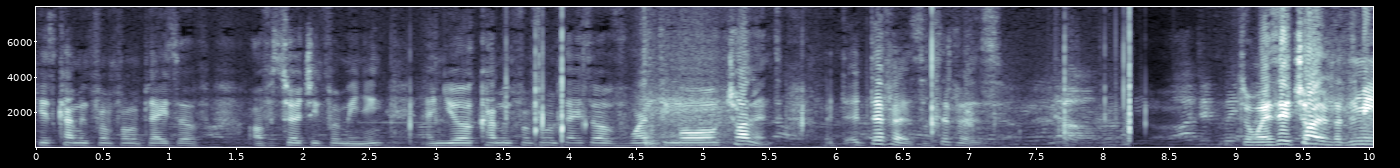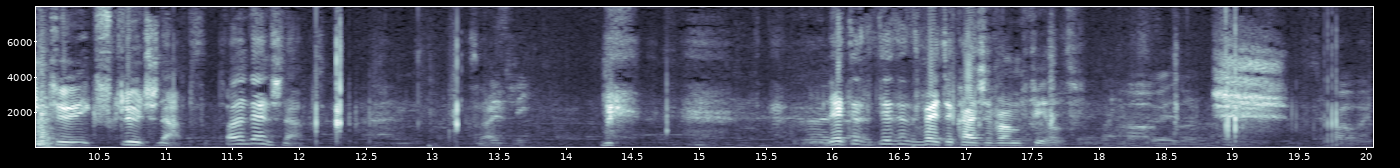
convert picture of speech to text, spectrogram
He's coming from from a place of, of searching for meaning, and you're coming from from a place of wanting more challenge. It, it differs. It differs. No, logically. So when I say challenge, that doesn't mean to exclude schnapps. Challenge and schnapps. Sorry. This is this is very question from Fields. Persuasion. probably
